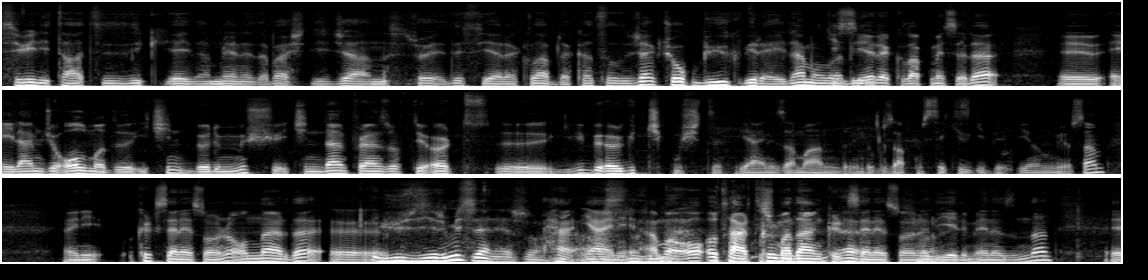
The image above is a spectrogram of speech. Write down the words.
sivil itaatsizlik eylemlerine de başlayacağını söyledi. Sierra Club da katılacak. Çok büyük bir eylem olabilir. Ki Sierra Club mesela e, eylemci olmadığı için bölünmüş. İçinden Friends of the Earth e, gibi bir örgüt çıkmıştı. Yani zamanında 1968 gibi yanılmıyorsam. Hani 40 sene sonra onlar da... E, 120 sene sonra. Ha, yani aslında. ama o, o tartışmadan 40 evet, sene sonra, sonra diyelim en azından e,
